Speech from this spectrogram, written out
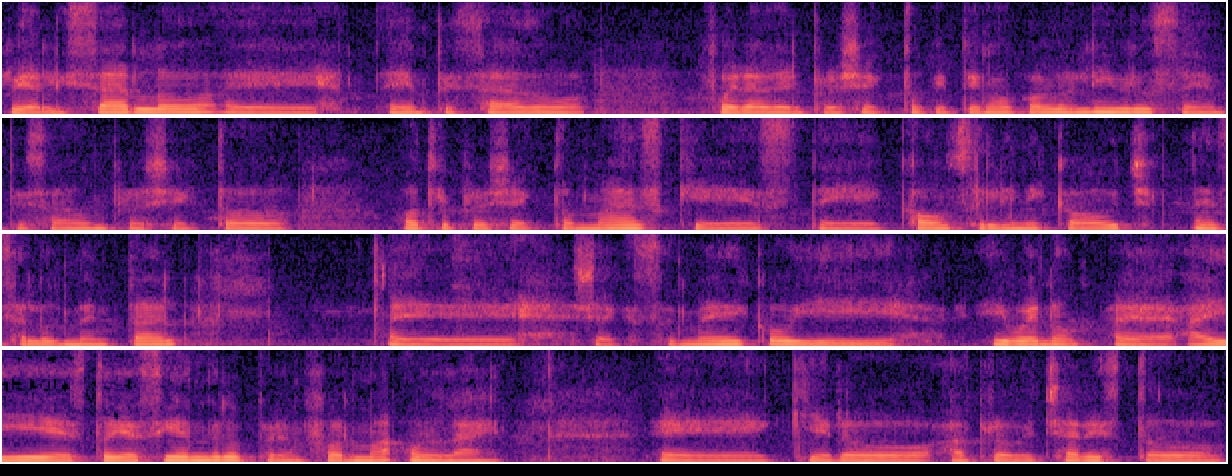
realizarlo. Eh, he empezado fuera del proyecto que tengo con los libros, he empezado un proyecto, otro proyecto más que es de counseling y coach en salud mental, eh, ya que soy médico y y bueno, eh, ahí estoy haciéndolo, pero en forma online. Eh, quiero aprovechar esto,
